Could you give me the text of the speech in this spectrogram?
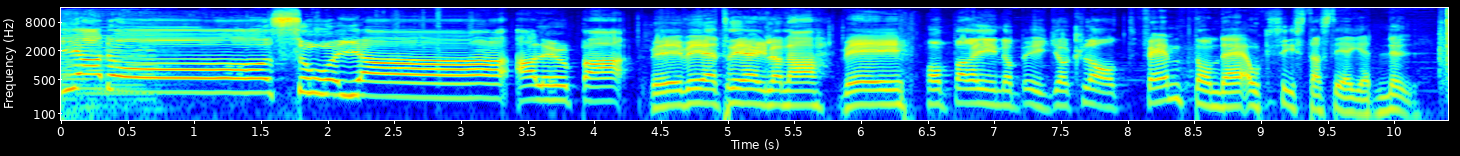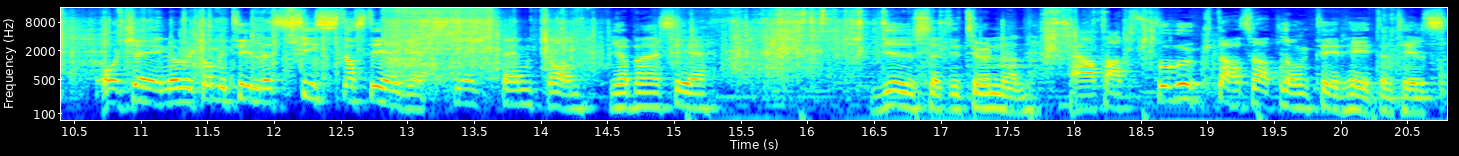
Ja då! Så ja! Allihopa. Vi vet reglerna. Vi hoppar in och bygger klart femtonde och sista steget nu. Okej, nu har vi kommit till det sista steget. Steg 15. Jag börjar se ljuset i tunneln. Det har tagit fruktansvärt lång tid hittills.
